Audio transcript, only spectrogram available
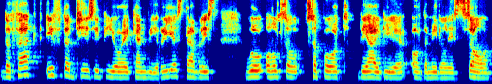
The fact if the JCPOA can be re-established will also support the idea of the Middle East zone.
